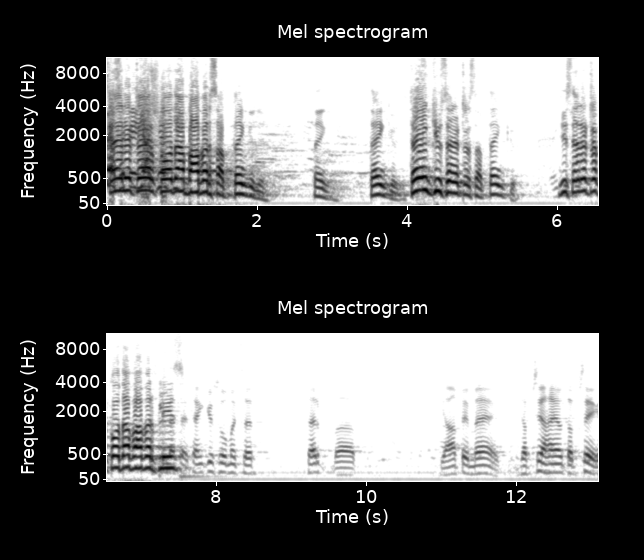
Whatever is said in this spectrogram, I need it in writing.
senator کی۔ بابر صاحب تھینک یو جی۔ تھینک یو تھینک یو جی۔ تھینک یو سینیٹر صاحب تھینک یو جی سینیٹر خودا Babar please thank you so much sir sir یہاں پہ میں جب سے آیا ہوں تب سے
